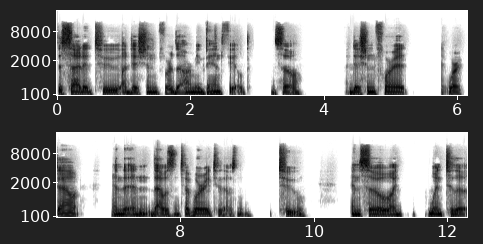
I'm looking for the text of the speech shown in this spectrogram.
decided to audition for the Army band field. And so auditioned for it. It worked out. And then that was in February 2002. And so I went to the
